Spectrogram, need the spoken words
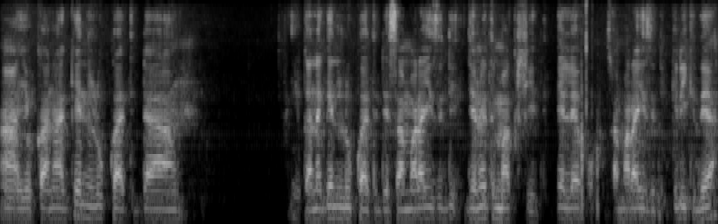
Uh, you can again look at the you can again look at the summarized generate mark sheet a level summarized click there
